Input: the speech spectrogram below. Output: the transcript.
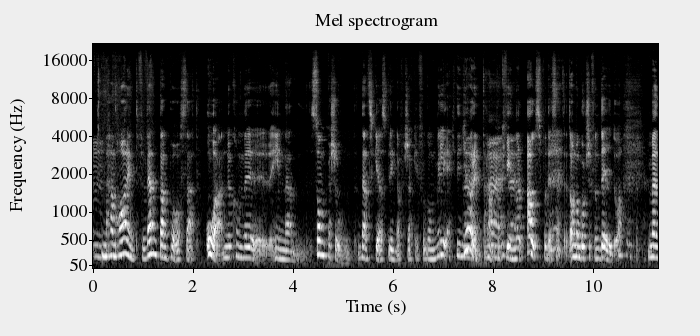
Mm. Men han har inte förväntan på oss att åh, nu kommer in en sån person, den ska jag springa och försöka få igång med lek. Det gör inte han nej, på kvinnor nej. alls på det sättet. Om man bortser från dig då. Men,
